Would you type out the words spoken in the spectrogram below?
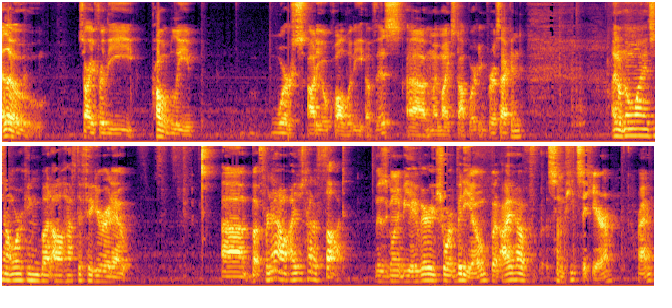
Hello. Sorry for the probably worse audio quality of this. Uh, my mic stopped working for a second. I don't know why it's not working, but I'll have to figure it out. Uh, but for now, I just had a thought. This is going to be a very short video, but I have some pizza here, right?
